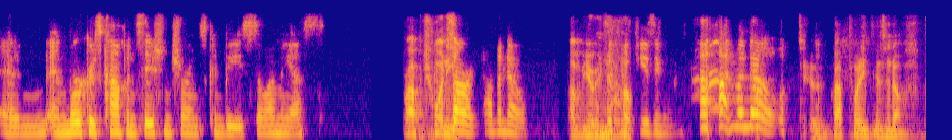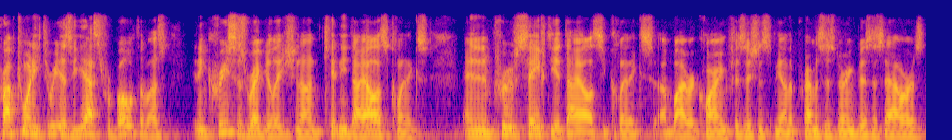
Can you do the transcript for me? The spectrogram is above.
and and workers' compensation insurance can be. So I'm a yes. Prop 20. Sorry, I'm a no. You're it's no. confusing one. I'm a no. Prop 22 is a no. Prop 23 is a yes for both of us. It increases regulation on kidney dialysis clinics and it improves safety at dialysis clinics uh, by requiring physicians to be on the premises during business hours,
